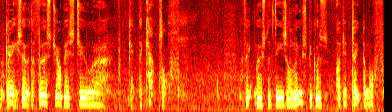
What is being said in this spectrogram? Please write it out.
Okay, so the first job is to uh, get the caps off. I think most of these are loose because I did take them off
